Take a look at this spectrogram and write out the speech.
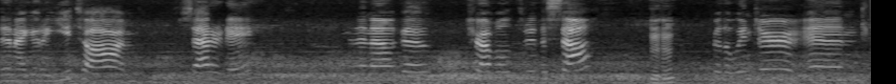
then I go to Utah on Saturday, and then I'll go travel through the South Mm-hmm. for the winter, and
